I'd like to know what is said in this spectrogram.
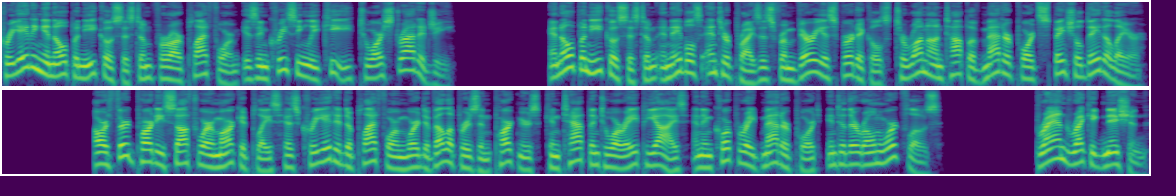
Creating an open ecosystem for our platform is increasingly key to our strategy. An open ecosystem enables enterprises from various verticals to run on top of Matterport's spatial data layer. Our third party software marketplace has created a platform where developers and partners can tap into our APIs and incorporate Matterport into their own workflows. Brand recognition.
